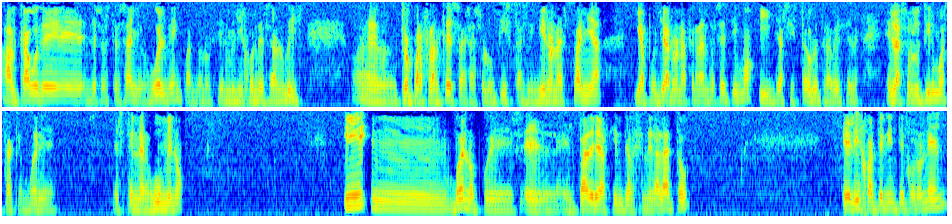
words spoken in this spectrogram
Al cabo de, esos tres años vuelven, cuando los 100.000 hijos de San Luis, eh, tropas francesas absolutistas, vinieron a España y apoyaron a Fernando VII y ya se instauró otra vez el, absolutismo hasta que muere este energúmeno. Y mm, bueno, pues el, padre asciende al generalato, el hijo a teniente coronel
